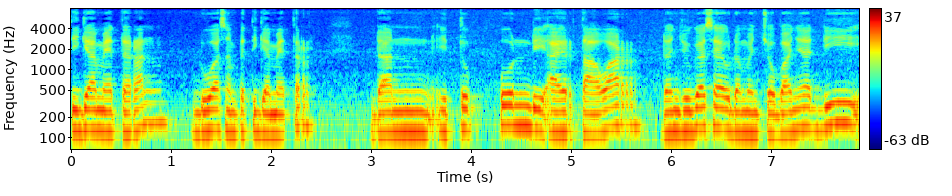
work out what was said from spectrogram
3 meteran, 2 sampai 3 meter dan itu pun di air tawar dan juga saya sudah mencobanya di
